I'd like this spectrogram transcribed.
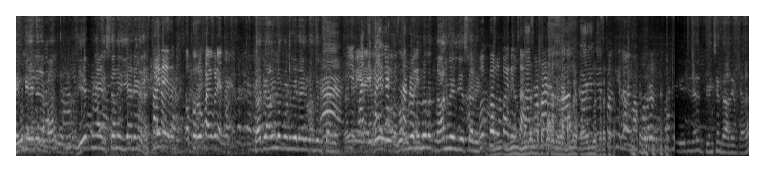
ఏం ఏదైనా ఏ ఒక్క రూపాయి కూడా. ప్రతి రెండు వేల ఐదు వందలు ఇస్తాను. రెండు వేల నాలుగు వేలు చేస్తాను. ఒక్క రూపాయి పెన్షన్ రాలేము కదా.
